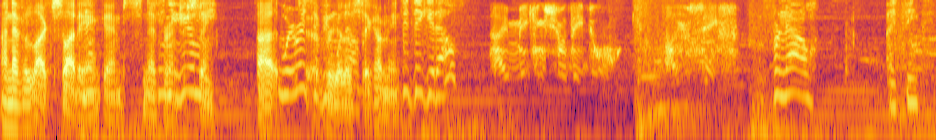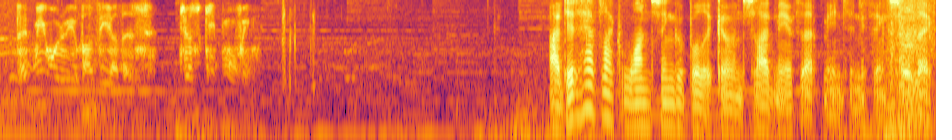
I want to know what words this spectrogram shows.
I never liked sliding in games. It's never Can you hear interesting. Uh, Where is uh, everyone realistic, else? I mean. Did they get out? I'm making sure they do. Are you safe? For now, I think. Let me worry about the others. Just keep moving. I did have like one single bullet go inside me, if that means anything. So like,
